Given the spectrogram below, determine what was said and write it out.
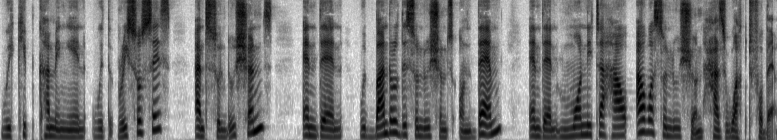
We keep coming in with resources and solutions, and then we bundle the solutions on them and then monitor how our solution has worked for them.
